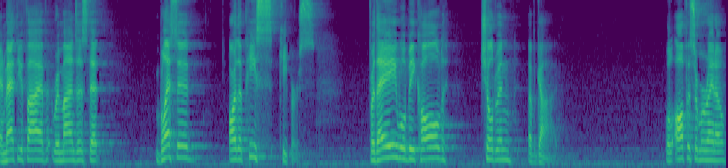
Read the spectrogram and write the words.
And Matthew 5 reminds us that blessed are the peacekeepers, for they will be called children of God. Well, Officer Moreno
